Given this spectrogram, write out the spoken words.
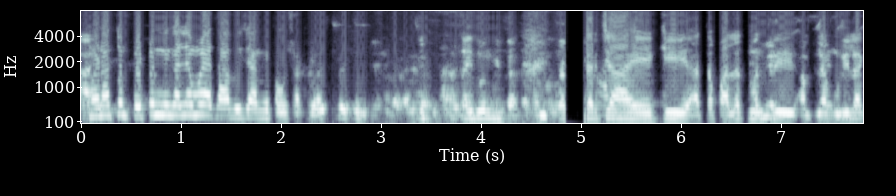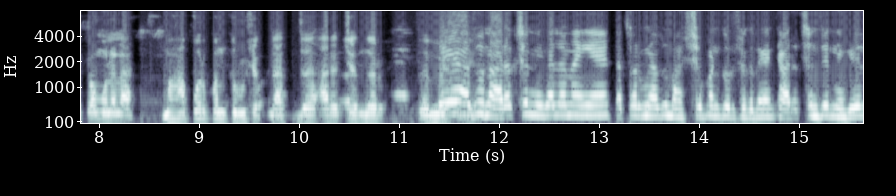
मनातून पेटून निघाल्यामुळे आज हा विजय आम्ही पाहू शकलो. चर्चा आहे की आता पालकमंत्री आपल्या मुलीला किंवा मुलाला महापौर पण करू शकतात जर आरक्षण जर ते. अजून आरक्षण निघालं नाहीये त्याच्यावर मी अजून भाष्य पण करू शकत नाही कारण की आरक्षण जे निघेल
